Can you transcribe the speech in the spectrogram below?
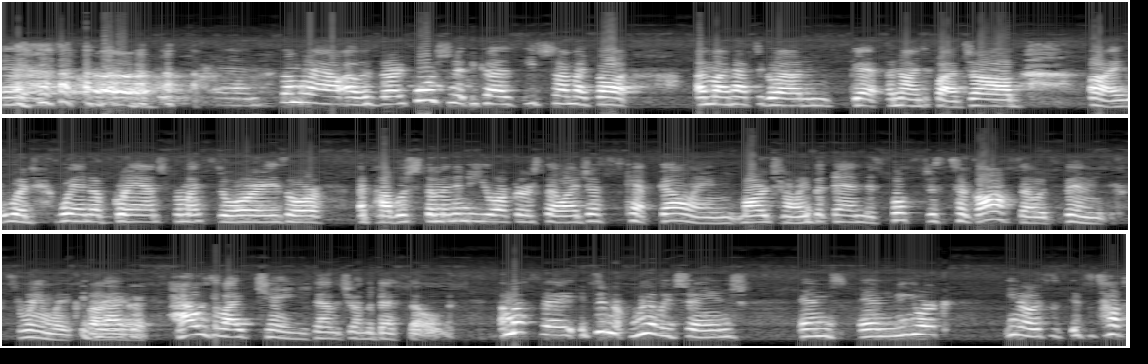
and and somehow I was very fortunate because each time I thought I might have to go out and get a nine to five job, I would win a grant for my stories, or I published them in the New Yorker. So I just kept going marginally. But then this book just took off, so it's been extremely exciting. Exactly. How has your life changed now that you're on the bestsellers? I must say, it didn't really change. And and New York, you know, it's a, it's a tough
